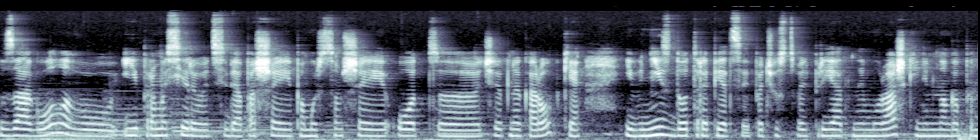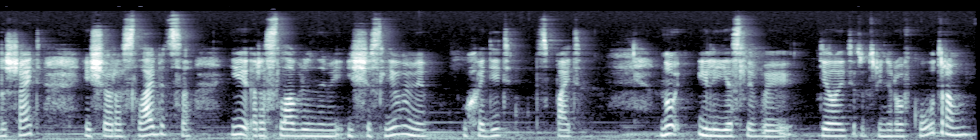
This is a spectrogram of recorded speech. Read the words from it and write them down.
за голову и промассировать себя по шее, по мышцам шеи от э, черепной коробки и вниз до трапеции. Почувствовать приятные мурашки, немного подышать, еще расслабиться и расслабленными и счастливыми уходить спать. Ну или если вы делаете эту тренировку утром,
